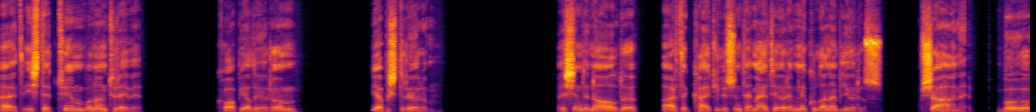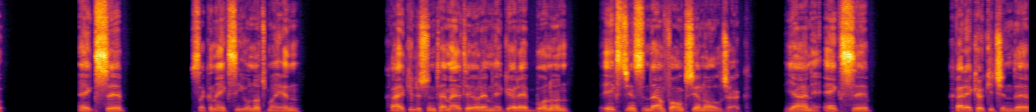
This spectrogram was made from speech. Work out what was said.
Evet, işte tüm bunun türevi. Kopyalıyorum, yapıştırıyorum. Ve şimdi ne oldu? Artık kalkülüsün temel teoremini kullanabiliyoruz. Şahane. Bu, eksi, sakın eksiyi unutmayın. Kalkülüsün temel teoremine göre bunun x cinsinden fonksiyonu olacak. Yani eksi, karekök içinde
